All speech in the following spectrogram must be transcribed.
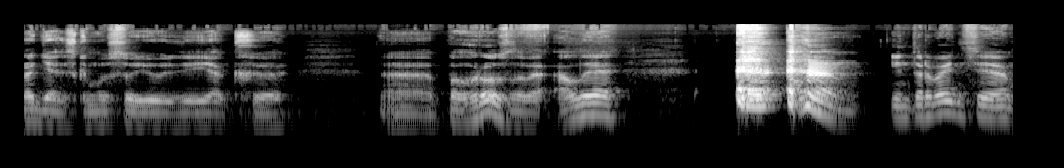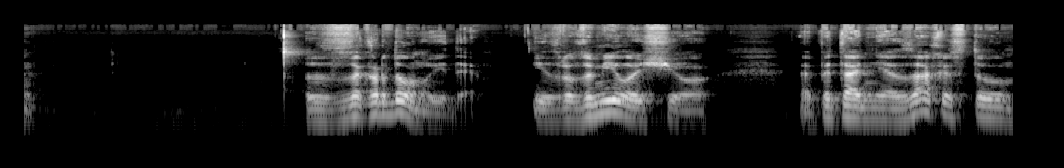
Радянському Союзі як погрозливе, але інтервенція з-за кордону йде. І зрозуміло, що питання захисту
